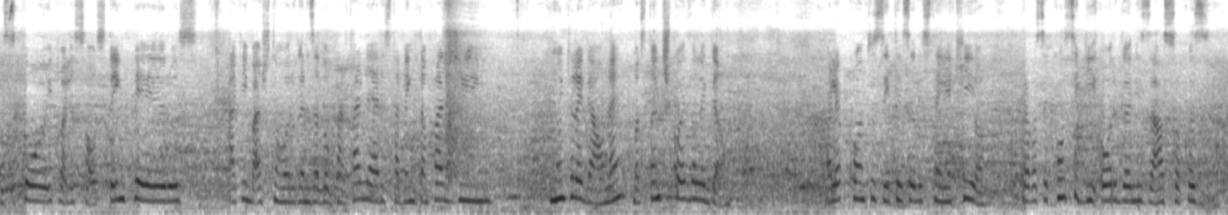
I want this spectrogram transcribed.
biscoito, olha só, os temperos. Aqui embaixo tem um organizador para talheres, tá bem tampadinho. Muito legal, né? Bastante coisa legal. Olha quantos itens eles têm aqui, ó, para você conseguir organizar a sua cozinha.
